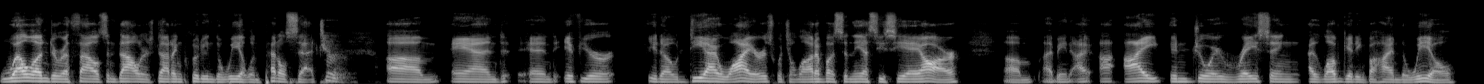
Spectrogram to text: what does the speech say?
well under a thousand dollars, not including the wheel and pedal set. Sure. Um, and and if you're you know DIYers, which a lot of us in the SCCA are, um, I mean, I, I, I enjoy racing. I love getting behind the wheel,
